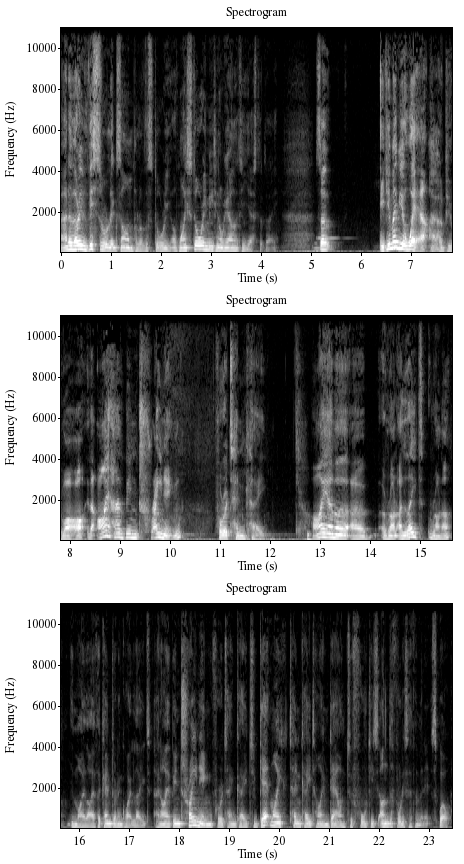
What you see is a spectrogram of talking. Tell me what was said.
I had a very visceral example of the story of my story meeting reality yesterday. So if you may be aware, I hope you are, that I have been training for a 10k. I am a, a, a run a late runner in my life. I came to running quite late, and I have been training for a 10k to get my 10k time down to 40 under 47 minutes. Well,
